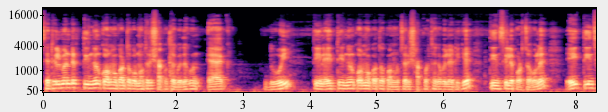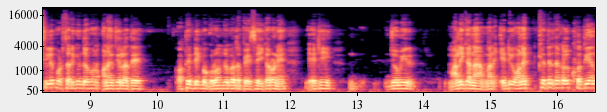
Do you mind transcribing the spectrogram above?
সেটেলমেন্টের তিনজন কর্মকর্তা কর্মচারী স্বাক্ষর থাকবে। দেখুন, এক, দুই, তিন, এই তিনজন কর্মকর্তা কর্মচারী স্বাক্ষর থাকে বলে এটিকে তিন সিলে পর্চা বলে। এই তিন সিলে পর্চাটি কিন্তু এখন অনেক জেলাতে অথেন্টিক বা গ্রহণযোগ্যতা পেয়েছে। এই কারণে এটি জমির মালিকানা মানে এটি অনেক ক্ষেত্রে দেখা গেলো খতিয়ান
